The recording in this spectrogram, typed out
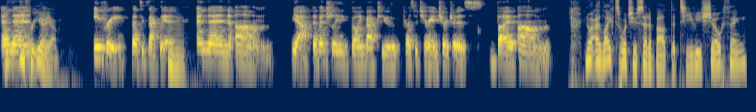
and Oh, then E-free- yeah, yeah. e free that's exactly it Mhm. and then um yeah eventually going back to presbyterian churches but um You know, I liked what you said about the TV show thing.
